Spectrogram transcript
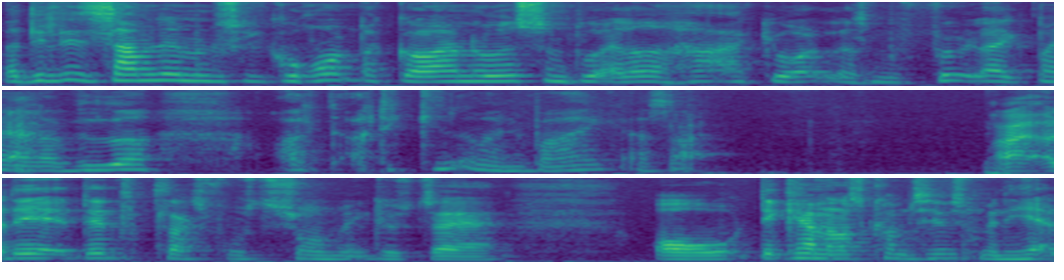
og det er lidt det samme, at du skal gå rundt og gøre noget, som du allerede har gjort, eller som du føler ikke bringer dig videre, og, og det gider man jo bare ikke. Altså. Nej, og det, er- det er en slags frustration, man ikke lyst til at. Og det kan man også komme til, hvis man her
